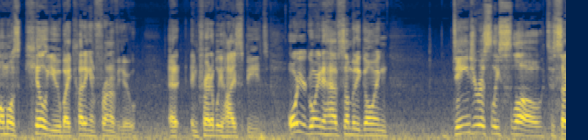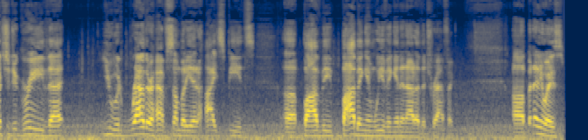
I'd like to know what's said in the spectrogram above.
almost kill you by cutting in front of you at incredibly high speeds, or you're going to have somebody going dangerously slow to such a degree that you would rather have somebody at high speeds uh, bobbing, bobbing and weaving in and out of the traffic. Uh, but, anyways,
